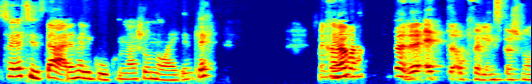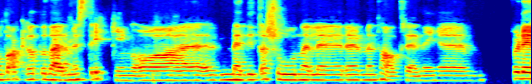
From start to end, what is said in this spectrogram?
så jeg syns det er en veldig god kombinasjon nå, egentlig. Men kan ja. jeg bare spørre et oppfølgingsspørsmål til akkurat det der med strikking og eh, meditasjon eller eh, mentaltrening? Fordi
